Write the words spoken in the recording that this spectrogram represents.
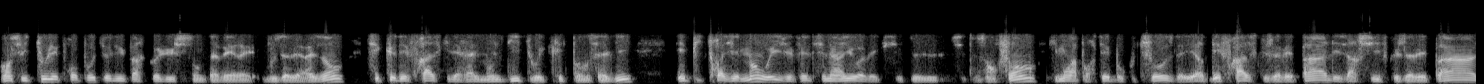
Ensuite, tous les propos tenus par Coluche sont avérés. Vous avez raison. C'est que des phrases qu'il a réellement dites ou écrites pendant sa vie. Et puis troisièmement, oui, j'ai fait le scénario avec ces deux, ces deux enfants qui m'ont apporté beaucoup de choses, d'ailleurs des phrases que j'avais pas, des archives que j'avais pas.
